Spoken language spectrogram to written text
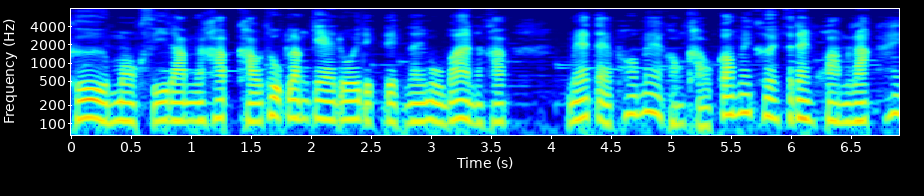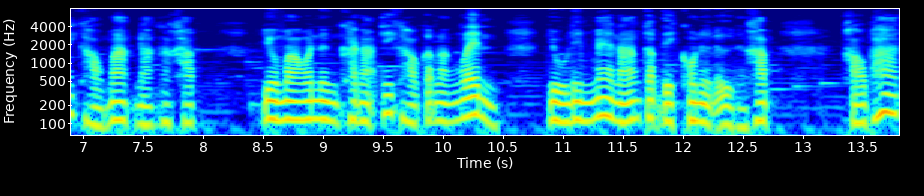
คือหมอกสีดำนะครับ เขาถูกรังแกโดยเด็กๆในหมู่บ้านนะครับ แม้แต่พ่อแม่ของเขาก็ไม่เคยแสดงความรักให้เขามากนักนะครับ อยู่มาวันหนึ่งขณะที่เขากำลังเล่น อยู่ริมแม่น้ำกับเด็กคนอื่นๆนะครับ เขาพลาด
